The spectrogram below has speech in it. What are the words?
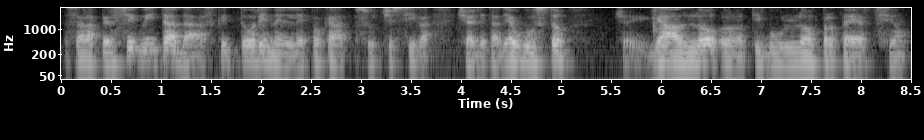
sarà perseguita da scrittori nell'epoca successiva, cioè l'età di Augusto, cioè Gallo, eh, Tibullo, Properzio,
